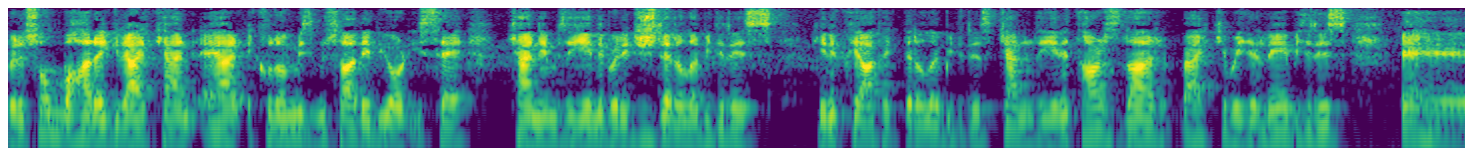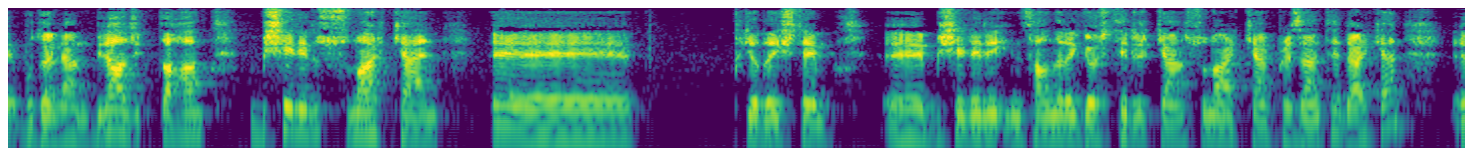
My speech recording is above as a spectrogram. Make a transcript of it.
Böyle sonbahara girerken eğer ekonomimiz müsaade ediyor ise kendimize yeni böyle ciciler alabiliriz yeni kıyafetler alabiliriz. Kendimize yeni tarzlar belki belirleyebiliriz. Ee, bu dönem birazcık daha bir şeyleri sunarken e, ya da işte e, bir şeyleri insanlara gösterirken, sunarken, prezente ederken e,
